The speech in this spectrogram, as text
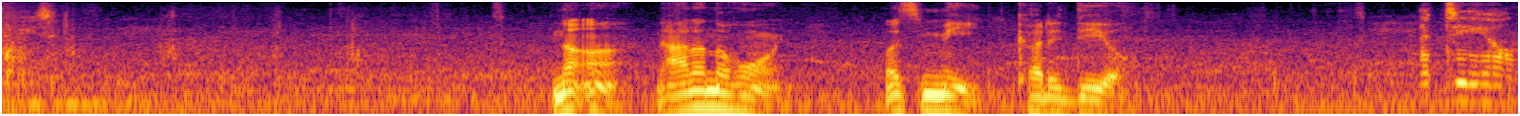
wait. Nuh-uh, not on the horn. Let's meet, cut a deal. A deal.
